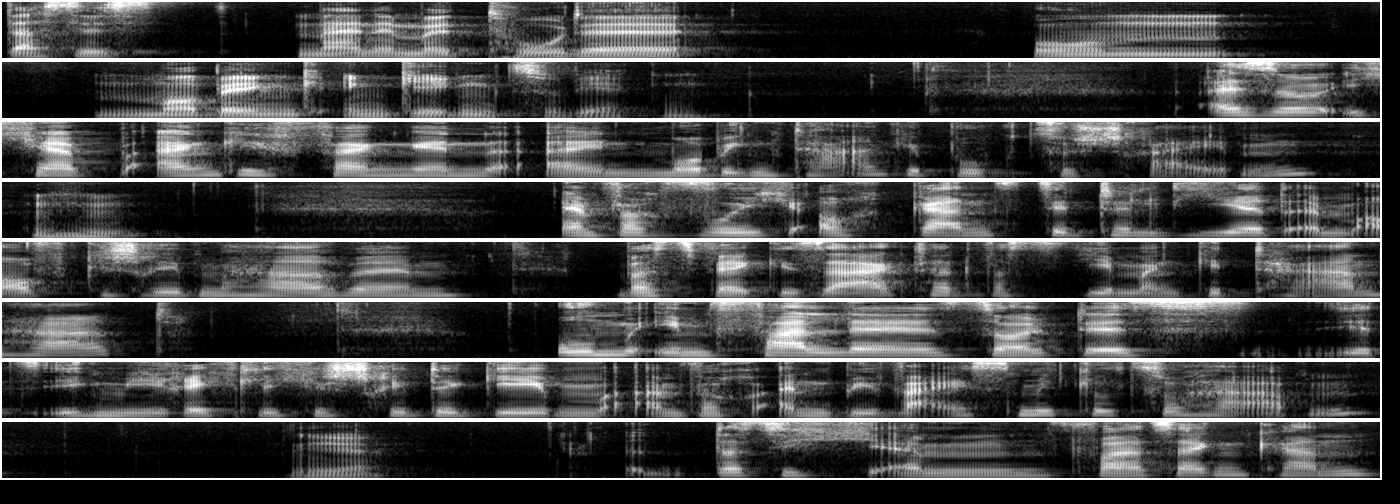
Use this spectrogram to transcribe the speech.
das ist meine Methode, um Mobbing entgegenzuwirken? Also ich habe angefangen, ein Mobbing-Tagebuch zu schreiben. Mhm einfach wo ich auch ganz detailliert ähm, aufgeschrieben habe, was wer gesagt hat, was jemand getan hat, um im Falle, sollte es jetzt irgendwie rechtliche Schritte geben, einfach ein Beweismittel zu haben, ja. Das ich ähm, vorzeigen kann.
